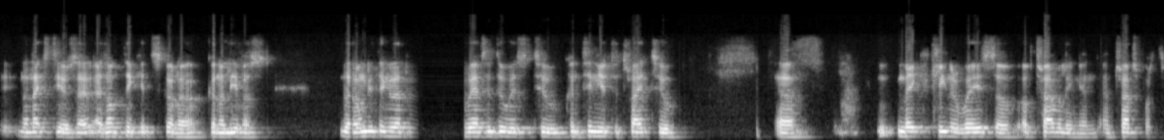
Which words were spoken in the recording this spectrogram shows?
in the next years. I, I don't think it's gonna gonna leave us. The only thing that we have to do is to continue to try to uh, make cleaner ways of, of traveling and, and transport.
